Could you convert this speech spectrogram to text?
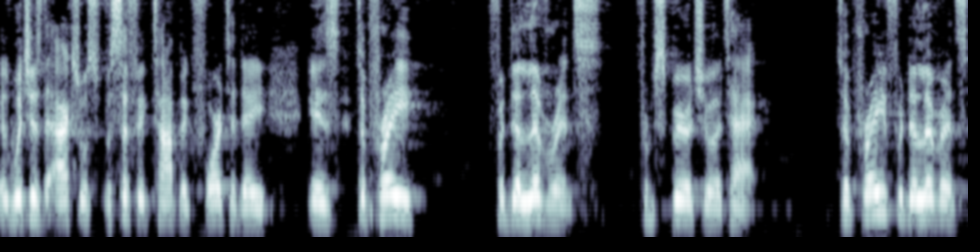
eh, which is the actual specific topic for today, is to pray for deliverance from spiritual attack. To pray for deliverance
